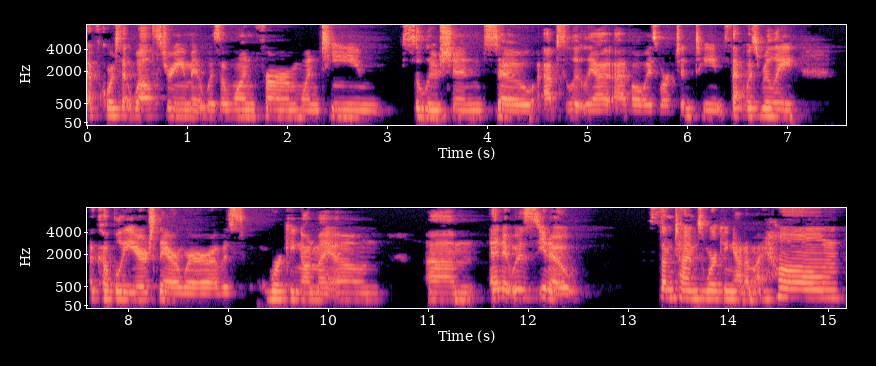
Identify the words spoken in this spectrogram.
of course, at Wealthstream, it was a one firm, one team solution. So, absolutely, I, I've always worked in teams. That was really a couple of years there where I was working on my own um, and it was, you know, sometimes working out of my home,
